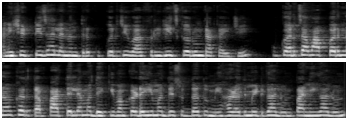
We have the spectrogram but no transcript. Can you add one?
आणि शिट्टी झाल्यानंतर कुकरची वाफ रिलीज करून टाकायची. कुकरचा वापर न करता पातेल्यामध्ये किंवा कढईमध्ये सुद्धा तुम्ही हळद मीठ घालून पाणी घालून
